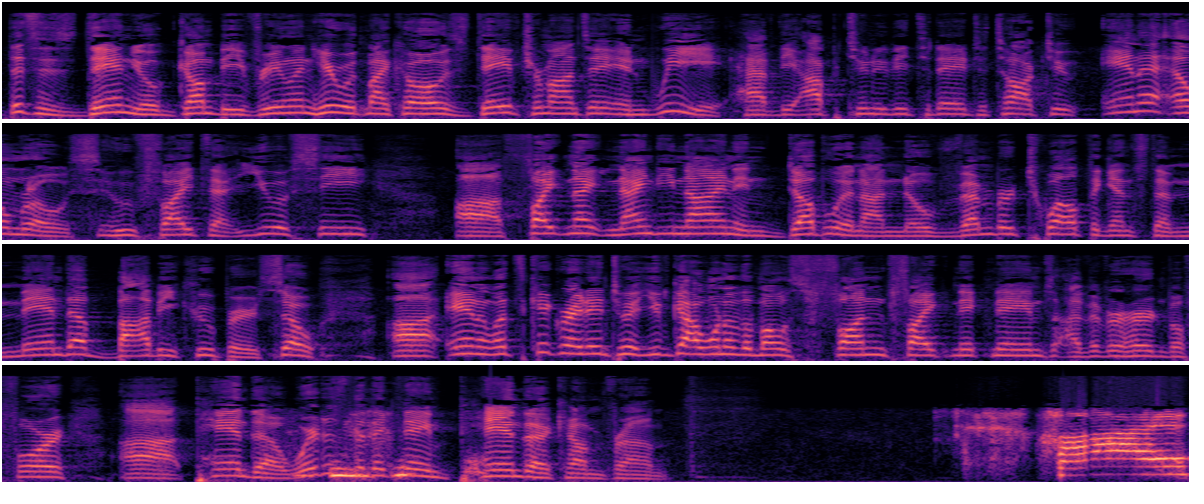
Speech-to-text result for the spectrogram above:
This is Daniel Gumby Vreeland here with my co-host Dave Tremonte, and we have the opportunity today to talk to Anna Elmose, who fights at UFC uh, Fight Night 99 in Dublin on November 12th against Amanda Bobby Cooper. So, uh, Anna, let's kick right into it. You've got one of the most fun fight nicknames I've ever heard before, uh, Panda. Where does the nickname Panda come from? Hi.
